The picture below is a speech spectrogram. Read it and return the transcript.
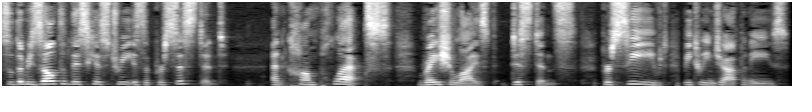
So the result of this history is a persistent and complex racialized distance perceived between Japanese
